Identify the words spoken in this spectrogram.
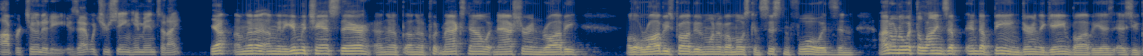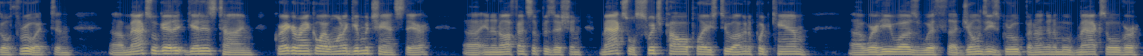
opportunity. Is that what you're seeing him in tonight? Yeah, I'm gonna I'm gonna give him a chance there. I'm gonna I'm gonna put Max down with Nasher and Robbie. Although Robbie's probably been one of our most consistent forwards, and I don't know what the lines up end up being during the game, Bobby, as, as you go through it. And uh, Max will get it get his time. Grigorenko, I want to give him a chance there uh, in an offensive position. Max will switch power plays too. I'm going to put Cam uh, where he was with uh, Jonesy's group, and I'm going to move Max over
